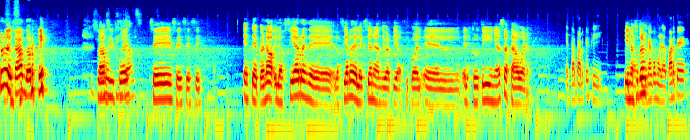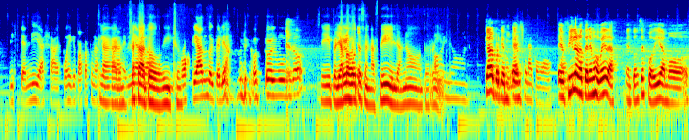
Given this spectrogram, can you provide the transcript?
No nos dejaban dormir. Yo No, sí fue. Sí, sí, sí, sí. Este, pero no, y los cierres de los cierres de elección eran divertidos, tipo el, el, el escrutinio, eso estaba bueno. Esta parte sí. Y nosotros, Era como la parte distendida ya, después de que pasaste unas Claro, semanas de ya estaba todo dicho. Rosqueando y peleándote con todo el mundo. Sí, pelear los votos en la fila, no, terrible. Ay, no. Claro, porque en, Mirá, en, ella era como. en bueno, filo no tenemos veda, entonces podíamos,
